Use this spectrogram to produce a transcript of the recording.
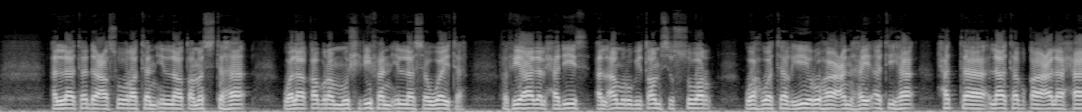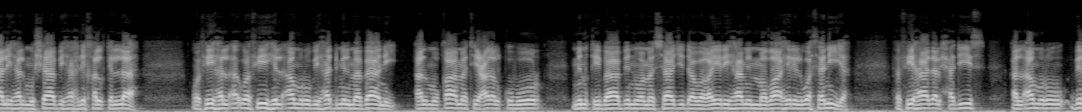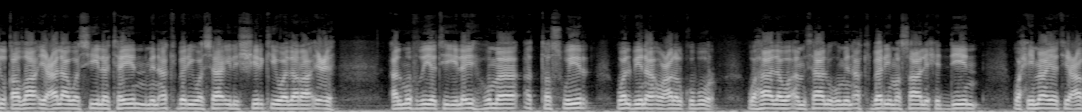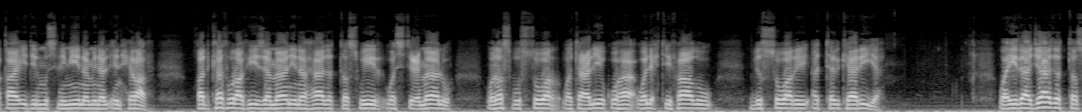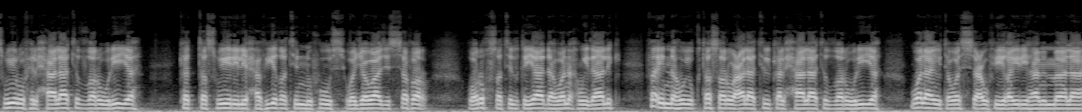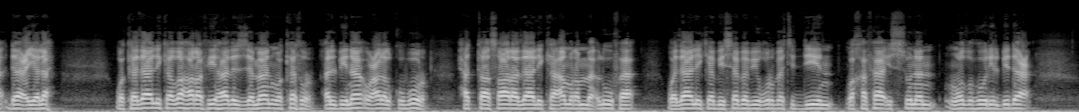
ألا تدع صورة إلا طمستها ولا قبرا مشرفا إلا سويته. ففي هذا الحديث الأمر بطمس الصور وهو تغييرها عن هيئتها حتى لا تبقى على حالها المشابهة لخلق الله. وفيها وفيه الأمر بهدم المباني المقامة على القبور من قباب ومساجد وغيرها من مظاهر الوثنية ففي هذا الحديث الأمر بالقضاء على وسيلتين من أكبر وسائل الشرك وذرائعه المفضية إليه هما التصوير والبناء على القبور وهذا وأمثاله من أكبر مصالح الدين وحماية عقائد المسلمين من الانحراف. قد كثر في زماننا هذا التصوير واستعماله ونصب الصور وتعليقها والاحتفاظ بالصور التذكارية. وإذا جاز التصوير في الحالات الضرورية كالتصوير لحفيظة النفوس وجواز السفر ورخصة القيادة ونحو ذلك فإنه يقتصر على تلك الحالات الضرورية ولا يتوسع في غيرها مما لا داعي له. وكذلك ظهر في هذا الزمان وكثر البناء على القبور حتى صار ذلك أمرا مألوفا وذلك بسبب غربة الدين وخفاء السنن وظهور البدع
